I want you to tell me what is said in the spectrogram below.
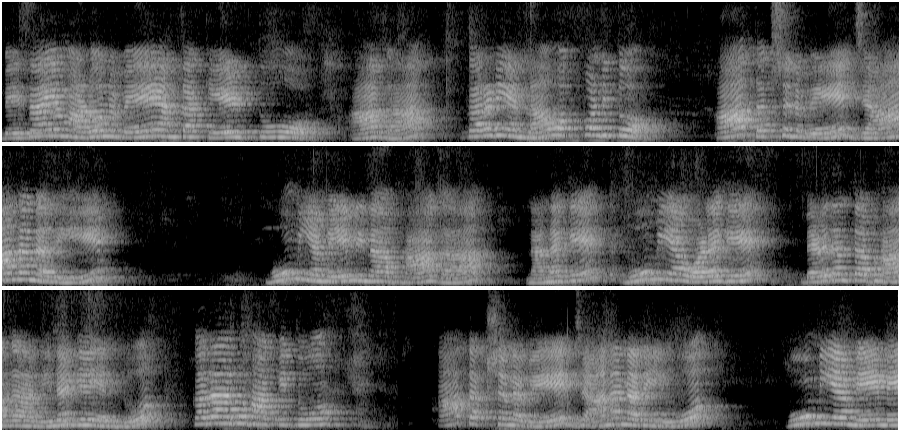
ಬೇಸಾಯ ಮಾಡೋಣವೇ ಅಂತ ಕೇಳ್ತು. ಆಗ ಕರಡಿಯನ್ನ ಒಪ್ಕೊಂಡಿತು. ಆ ತಕ್ಷಣವೇ ಜಾನ ನರಿ ಭೂಮಿಯ ಮೇಲಿನ ಭಾಗ ನನಗೆ ಭೂಮಿಯ ಒಳಗೆ ಬೆಳೆದಂತ ಭಾಗ ನಿನಗೆ ಎಂದು ಕರಾರು ಹಾಕಿತು. ಆ ತಕ್ಷಣವೇ ಜಾನನರಿಯು ಭೂಮಿಯ ಮೇಲೆ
